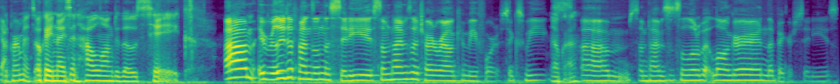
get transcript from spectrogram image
Yeah. The permits. Okay, nice. And how long do those take? Um, it really depends on the city. Sometimes the turnaround can be four to six weeks. Okay. Um, sometimes it's a little bit longer in the bigger cities.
